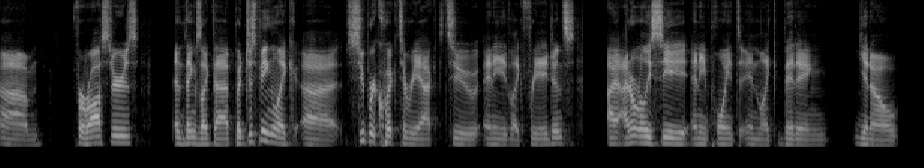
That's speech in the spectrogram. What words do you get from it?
um, for rosters and things like that. But just being like uh, super quick to react to any like free agents, I, I don't really see any point in like bidding, you know,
